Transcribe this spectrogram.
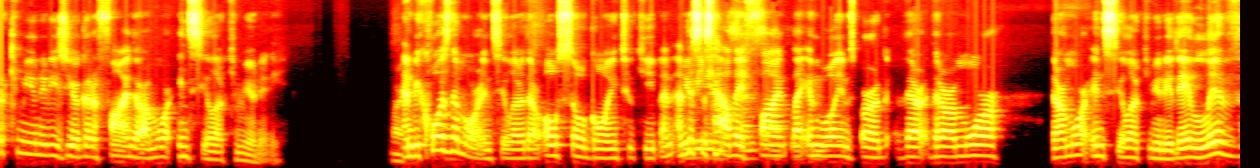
The communities you're going to find are a more insular community. Right. And because they're more insular, they're also going to keep, and, and this is how the they find, like in Williamsburg, there, there are more they're a more insular community. They live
